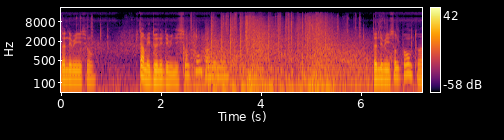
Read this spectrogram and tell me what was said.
donne des munitions. Putain mais donner des munitions de pompe un moment. Donne des munitions de pompe toi.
